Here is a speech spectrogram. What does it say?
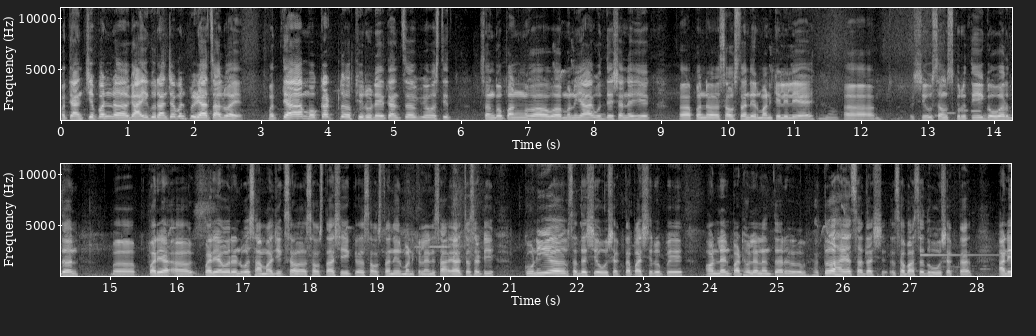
मग त्यांचे पण गाईगुरांच्या गाई गुरांच्या पण पिढ्या चालू आहेत. मग त्या मोकाट फिरू नये त्यांचं व्यवस्थित संगोपन व्हावं म्हणून या उद्देशाने हे आपण संस्था निर्माण केलेली आहे. अ, शिवसंस्कृती गोवर्धन पर्या पर्यावरण व सामाजिक स संस्था अशी एक संस्था निर्माण केली आणि सा याच्यासाठी कोणी सदस्य होऊ शकता? पाचशे रुपये ऑनलाईन पाठवल्यानंतर त हयात सदस्य सभासद होऊ शकतात. आणि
